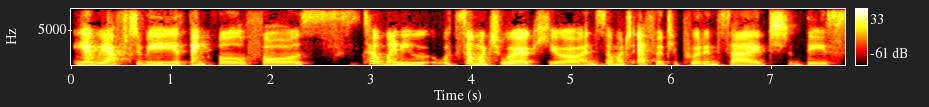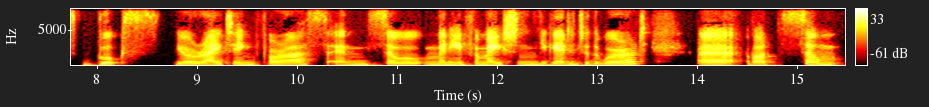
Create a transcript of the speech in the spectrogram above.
Yeah, we have to be thankful for so many, with so much work you and so much effort you put inside these books you're writing for us and so many information you get into the world uh, about so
